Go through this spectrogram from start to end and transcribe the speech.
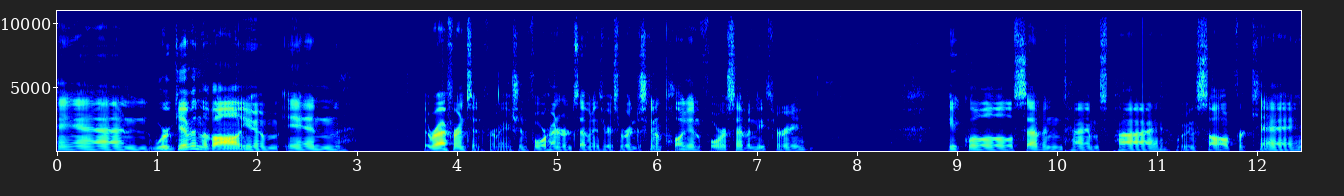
and we're given the volume in the reference information 473 so we're just going to plug in 473 equals 7 times pi. We're going to solve for k.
